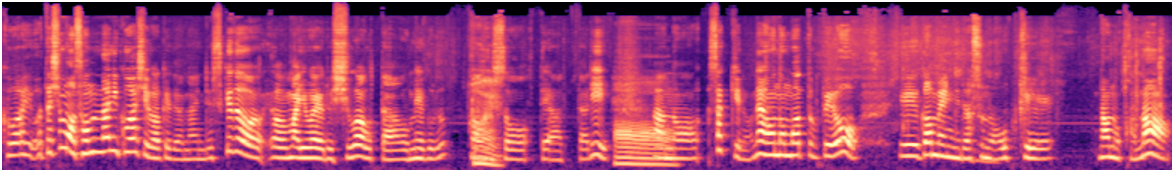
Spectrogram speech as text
詳しい私もそんなに詳しいわけではないんですけど、あまあ、いわゆる手話歌をめぐる論争であったり、あー。あのさっきのねオノマトペを、えー画面に出すのは OK なのかな。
